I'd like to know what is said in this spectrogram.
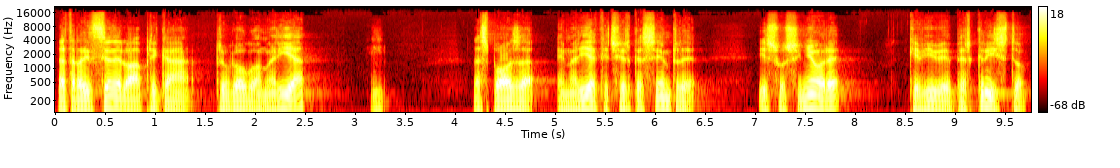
la tradizione lo applica in primo luogo a Maria, mm? la sposa è Maria che cerca sempre il suo Signore, che vive per Cristo,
